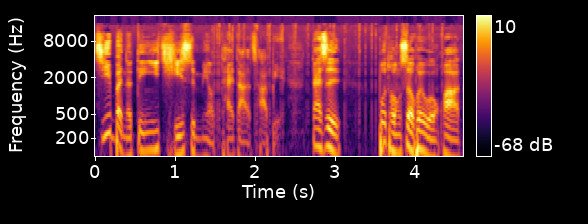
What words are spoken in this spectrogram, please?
基本的定义其实没有太大的差别，但是不同社会文化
